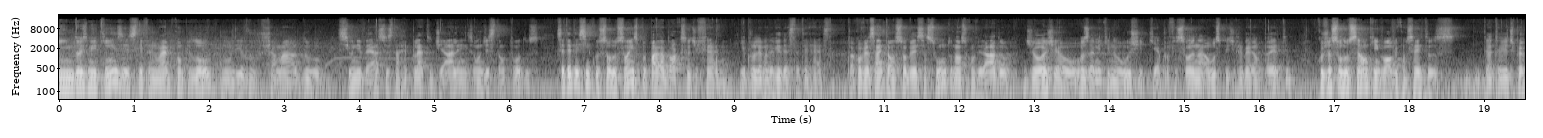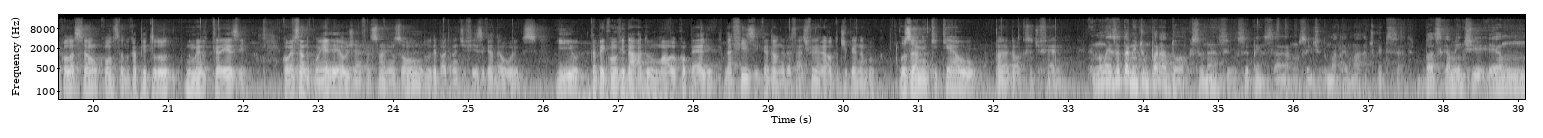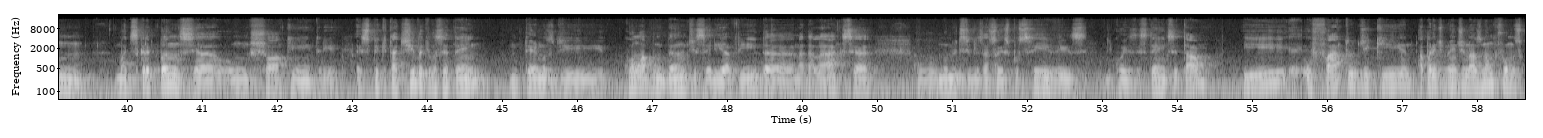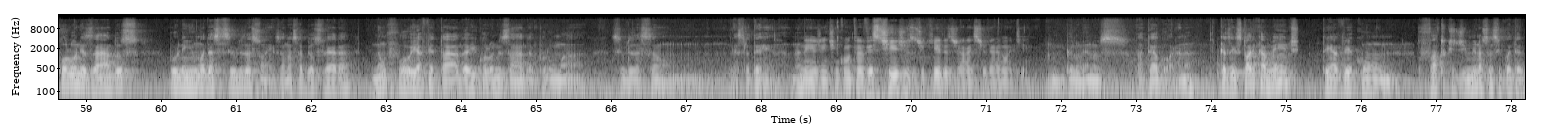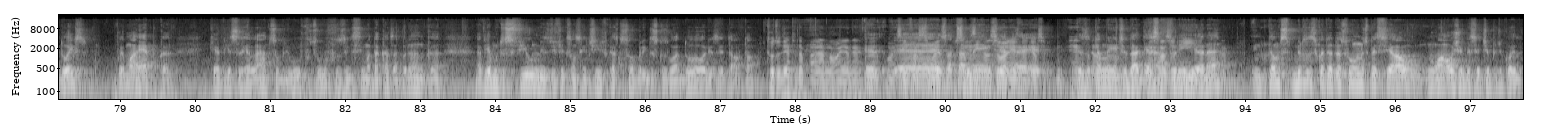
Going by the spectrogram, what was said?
Em 2015, Stephen Webb compilou, num livro chamado Se o Universo está repleto de aliens, onde estão todos? 75 soluções para o paradoxo de Fermi e o problema da vida extraterrestre. Para conversar então sobre esse assunto, nosso convidado de hoje é o Osami Kinouchi, que é professor na USP de Ribeirão Preto, cuja solução, que envolve conceitos da teoria de percolação, consta no capítulo número 13 Conversando com ele, eu, Jefferson Arenzon, do Departamento de Física da URGS, e o também convidado, o Mauro Copelli, da Física da Universidade Federal de Pernambuco. Osami, o que é o paradoxo de Fermi? Não é exatamente um paradoxo, né? se você pensar no sentido matemático, etc. Basicamente é um, uma discrepância, um choque entre a expectativa que você tem em termos de quão abundante seria a vida na galáxia, o número de civilizações possíveis, de coexistentes e tal, e o fato de que aparentemente nós não fomos colonizados por nenhuma dessas civilizações. A nossa biosfera não foi afetada e colonizada por uma civilização extraterrena. Né? Nem a gente encontra vestígios de que eles já estiveram aqui. Pelo menos até agora, né? Quer dizer, historicamente tem a ver com o fato que de 1952 foi uma época que havia esses relatos sobre UFOs, UFOs em cima da Casa Branca, havia muitos filmes de ficção científica sobre discos voadores e tal, tal. Tudo dentro da paranoia, né? Com, é, com as invasões, é, possíveis invasões é, da, é, Exatamente, da Guerra Fria, Unidos, né? Então, 1952 foi um ano especial no auge desse tipo de coisa.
